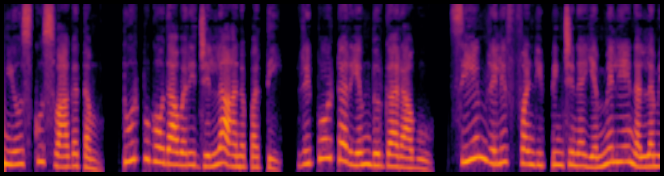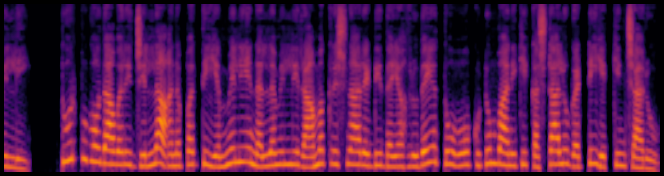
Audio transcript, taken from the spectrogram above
న్యూస్కు స్వాగతం. తూర్పుగోదావరి జిల్లా Anaparthi. Reporter M Durga Rao. CM relief fund ఇప్పించిన ఎమ్మెల్యే నల్లమిల్లి. తూర్పుగోదావరి జిల్లా అనపర్తి ఎమ్మెల్యే నల్లమిల్లి రామకృష్ణారెడ్డి దయ హృదయతో ఓ కుటుంబానికి కష్టాలు గట్టి ఎక్కించారు.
